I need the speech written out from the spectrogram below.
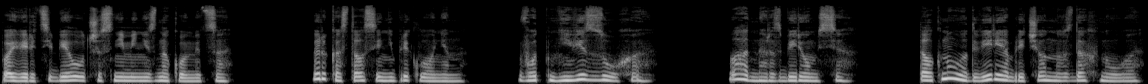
Поверь, тебе лучше с ними не знакомиться. Ирк остался непреклонен. Вот невезуха. Ладно, разберемся. Толкнула дверь и обреченно вздохнула.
